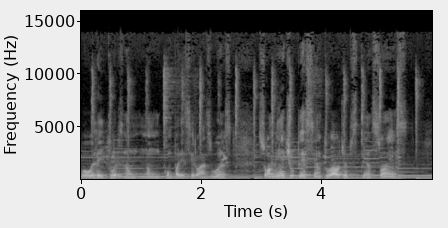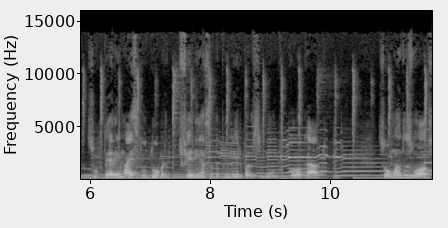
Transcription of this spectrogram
ou eleitores não, não compareceram às urnas, somente o percentual de abstenções superem mais que o dobro da diferença do primeiro para o segundo colocado. Somando os votos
